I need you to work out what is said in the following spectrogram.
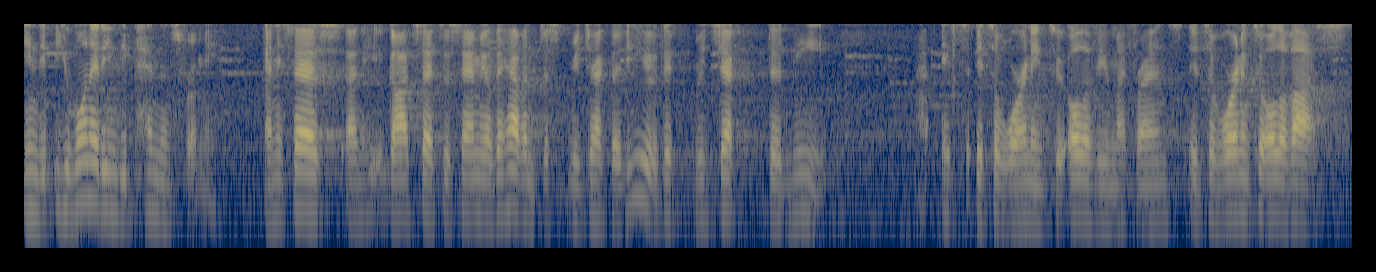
you wanted independence from me. And he says, and he, God said to Samuel, they haven't just rejected you, they've rejected me. It's, it's a warning to all of you, my friends. It's a warning to all of us,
